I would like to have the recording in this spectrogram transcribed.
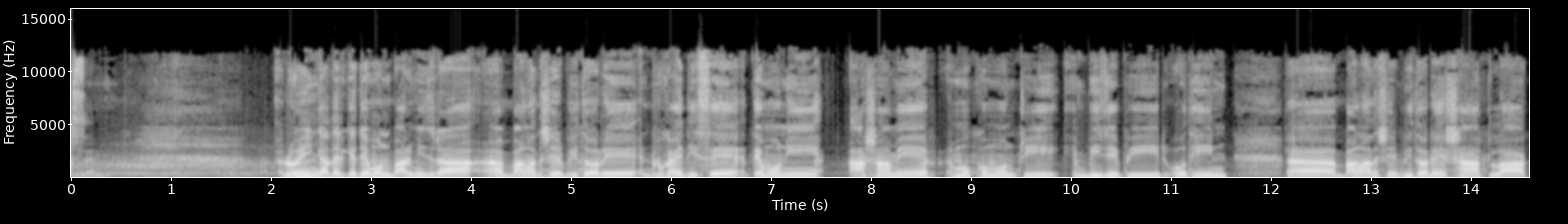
আছেন। রোহিঙ্গাদেরকে যেমন বার্মিজরা বাংলাদেশের ভিতরে ঢুকাই দিছে, তেমনি আসামের মুখ্যমন্ত্রী, বিজেপির অধীন বাংলাদেশের ভিতরে ষাট লাখ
